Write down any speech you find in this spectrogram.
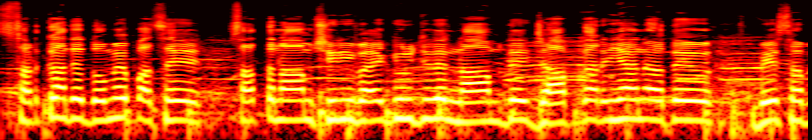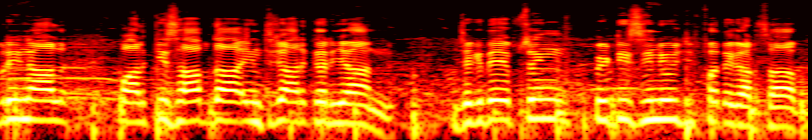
ਸੜਕਾਂ ਦੇ ਦੋਵੇਂ ਪਾਸੇ ਸਤਨਾਮ ਸ੍ਰੀ ਵਾਹਿਗੁਰੂ ਜੀ ਦੇ ਨਾਮ ਦੇ ਜਾਪ ਕਰ ਰਹੀਆਂ ਹਨ ਅਤੇ ਬੇਸਬਰੀ ਨਾਲ ਪਾਲਕੀ ਸਾਹਿਬ ਦਾ ਇੰਤਜ਼ਾਰ ਕਰ ਰਹੀਆਂ ਹਨ। Jagdev Singh, PTC news, Fatehgarh Sahib.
